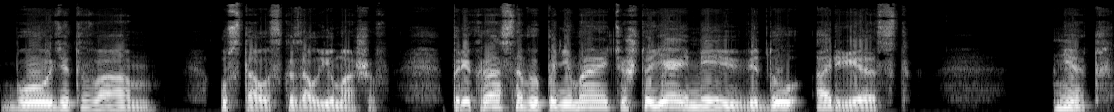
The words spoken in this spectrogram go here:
Будет вам, устало сказал Юмашев. Прекрасно вы понимаете, что я имею в виду арест. Нет.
